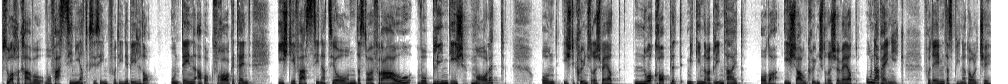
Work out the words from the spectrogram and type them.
Besucher gehabt, die, die fasziniert waren von deinen Bildern und dann aber gefragt haben, ist die Faszination, dass da eine Frau, die blind ist, malt und ist der künstlerische Wert nur gekoppelt mit deiner Blindheit oder ist auch ein künstlerischer Wert unabhängig von dem, dass Pina Dolce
